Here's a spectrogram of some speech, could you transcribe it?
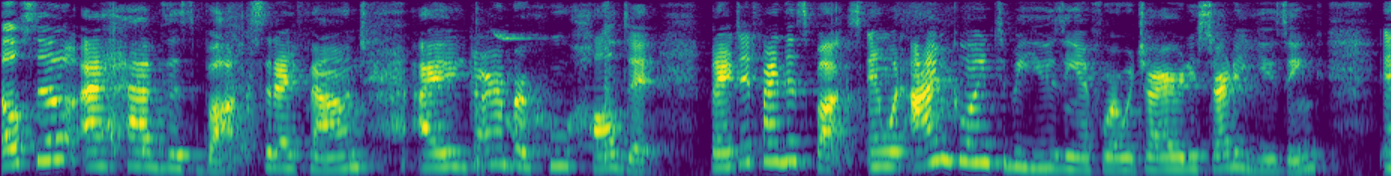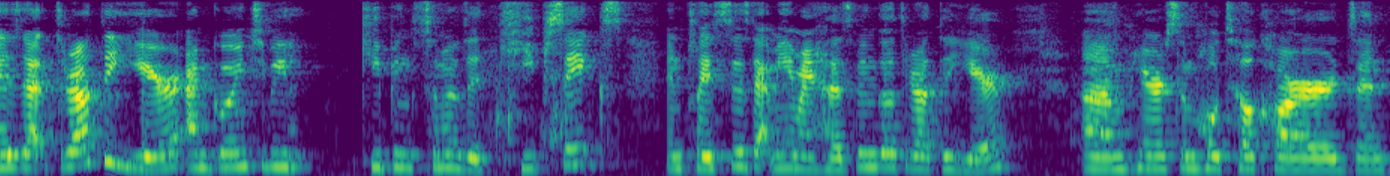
Also, I have this box that I found. I don't remember who hauled it, but I did find this box. And what I'm going to be using it for, which I already started using, is that throughout the year, I'm going to be keeping some of the keepsakes and places that me and my husband go throughout the year. Um, here are some hotel cards and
